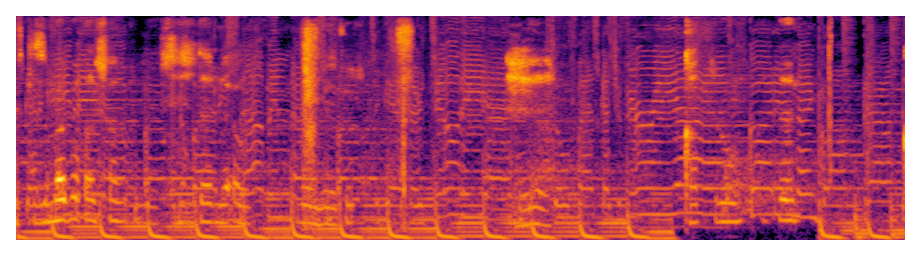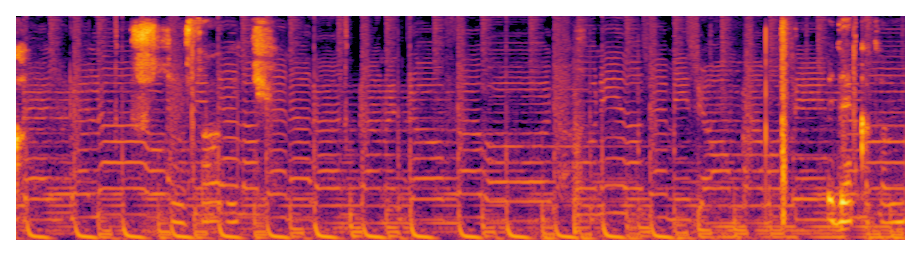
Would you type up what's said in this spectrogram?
Herkese merhaba arkadaşlar. Bugün sizlerle oynuyoruz. Steam Savic Ve de Katalin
